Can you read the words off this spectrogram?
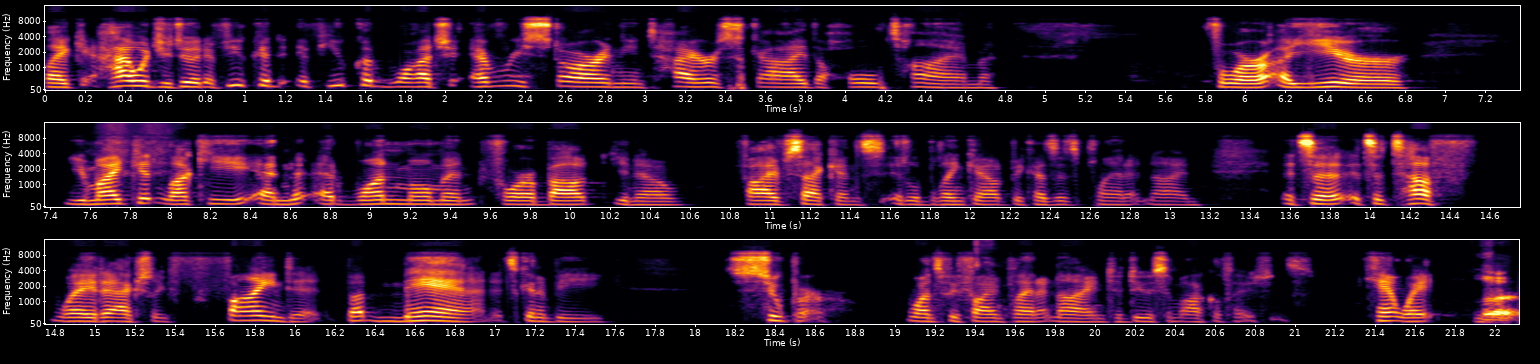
like, how would you do it if you could if you could watch every star in the entire sky the whole time for a year? You might get lucky and at one moment for about you know five seconds it'll blink out because it's planet nine. It's a it's a tough way to actually find it but man it's going to be super once we find planet nine to do some occultations. Can't wait. Look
